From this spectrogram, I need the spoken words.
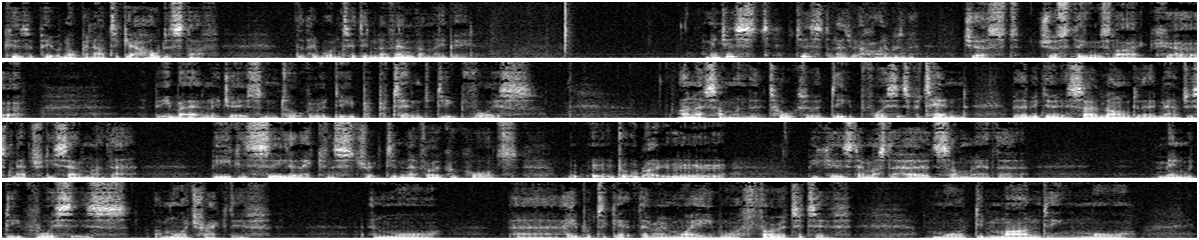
because of people not being able to get hold of stuff that they wanted in November, maybe. I mean, just just that's a bit high, wasn't it? Just just things like uh, be manly, Jason, talk with a deep, pretend deep voice. I know someone that talks with a deep voice. It's pretend, but they've been doing it so long, do they now just naturally sound like that? But you can see that they're constricting their vocal cords. Because they must have heard somewhere that men with deep voices are more attractive and more uh, able to get their own way, more authoritative, more demanding, more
